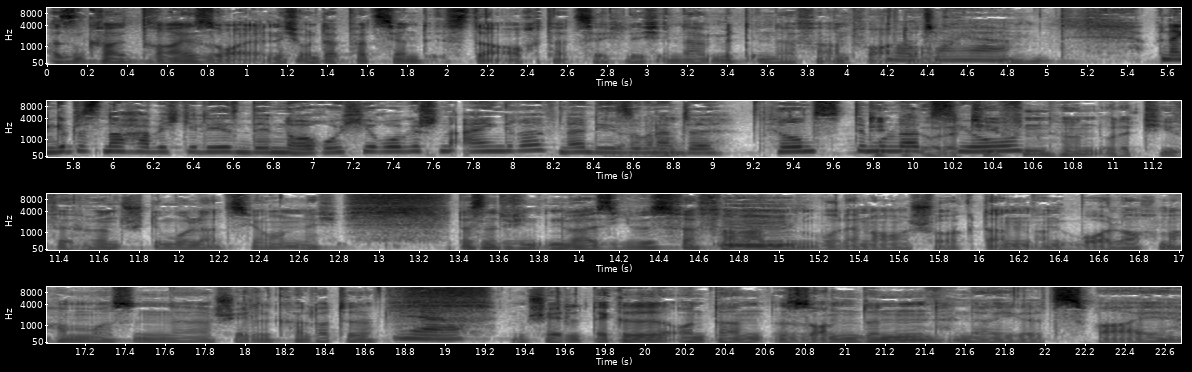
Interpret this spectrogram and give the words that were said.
Also sind quasi drei Säulen, nicht? Und der Patient ist da auch tatsächlich in der, mit in der Verantwortung. Verantwortung, ja. Und dann gibt es noch, habe ich gelesen, den neurochirurgischen Eingriff, ne, die sogenannte Die, Hirnstimulation. oder Tiefenhirn oder tiefe Hirnstimulation, nicht? Das ist natürlich ein invasives Verfahren, Mhm. wo der Neurochirurg dann ein Bohrloch machen muss in der Schädelkalotte, Ja. im Schädeldeckel und dann Sonden, in der Regel zwei,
